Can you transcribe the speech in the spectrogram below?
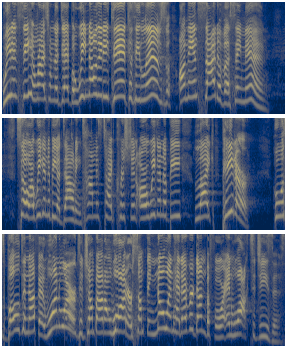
We didn't see him rise from the dead, but we know that he did because he lives on the inside of us. Amen. So, are we going to be a doubting Thomas type Christian, or are we going to be like Peter, who was bold enough at one word to jump out on water, something no one had ever done before, and walk to Jesus?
